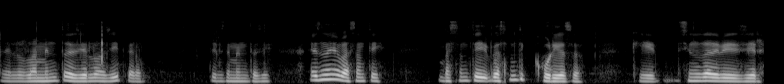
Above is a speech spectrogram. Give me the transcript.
De lo lamento decirlo así, pero tristemente así. Es muy bastante, bastante, bastante curioso. Que sin duda debe decir.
